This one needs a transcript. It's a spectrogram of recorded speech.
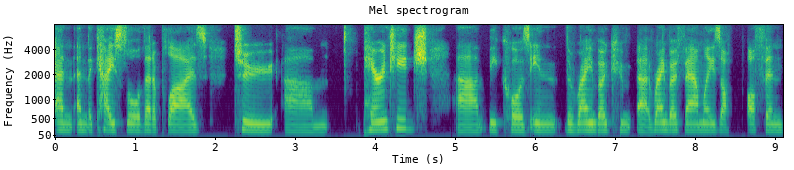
and and the case law that applies to um, parentage uh, because in the rainbow uh, rainbow families often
